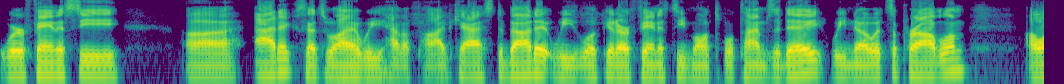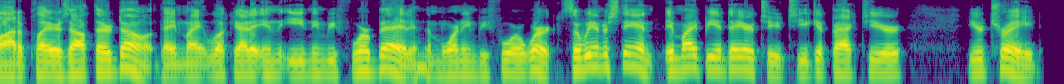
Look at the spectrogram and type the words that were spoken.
we're fantasy uh, addicts. That's why we have a podcast about it. We look at our fantasy multiple times a day. We know it's a problem. A lot of players out there don't. They might look at it in the evening before bed, in the morning before work. So we understand it might be a day or two till you get back to your your trade.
